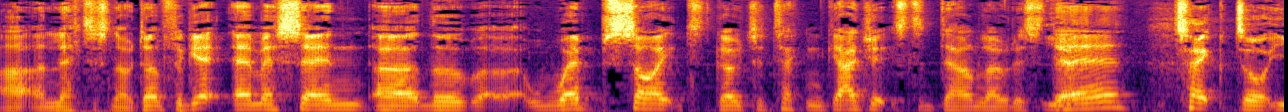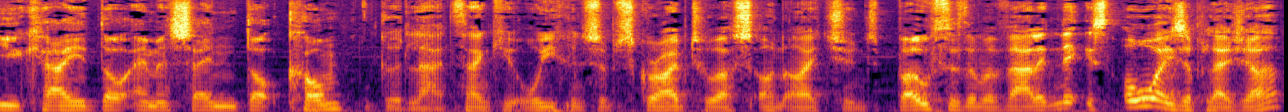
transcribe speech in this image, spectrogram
uh, and let us know. Don't forget MSN, uh, the uh, website. Go to Tech and Gadgets to download us there. tech.uk.msn.com. Good lad, thank you. Or you can subscribe to us on iTunes. Both of them are valid. Nick, it's always a pleasure.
